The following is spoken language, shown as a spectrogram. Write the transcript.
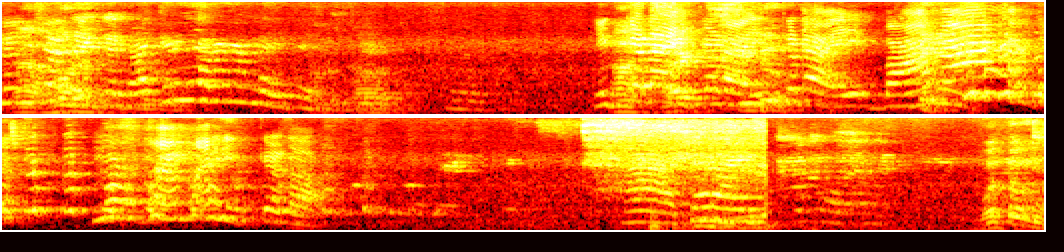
నుంచో ఆ, దగ్గర దగ్గర జరగండి అయితే ఇక్కడ ఆ, ఇక్కడ ఇటు. ఇక్కడ బాగా ఇక్కడ ఆ, సరే అయితే. మొత్తం చూడండి ముందు చూడండి పోయి, నోటి అటు. ఆ. ఆ, చలో. అన్నీ పట్టుకో. నువ్వు, ముందు తల్లి. అలా తిని కానీ చిప్పాలి కదా.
